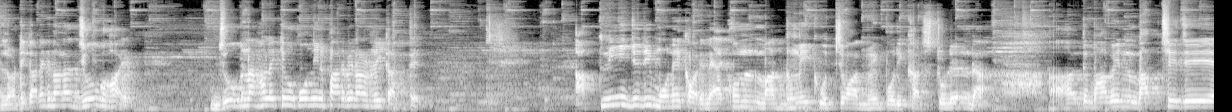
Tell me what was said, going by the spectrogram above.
লটারি কাটা কিন্তু একটা যোগ হয়। যোগ না হলে কেউ কোনদিন পারবে না লটারি কাটতে। আপনি যদি মনে করেন, এখন মাধ্যমিক, উচ্চ মাধ্যমিক পরীক্ষার স্টুডেন্টরা হয়তো ভাবেন, ভাবছে যে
